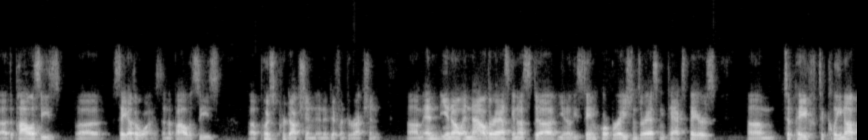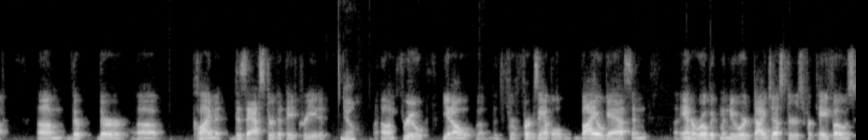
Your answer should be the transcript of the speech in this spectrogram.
Uh, the policies uh, say otherwise, and the policies uh, push production in a different direction. Um, and you know, and now they're asking us to, you know, these same corporations are asking taxpayers um, to pay to clean up um, their their uh, climate disaster that they've created. Yeah. Um, through you know, for for example, biogas and anaerobic manure digesters for CAFOs.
